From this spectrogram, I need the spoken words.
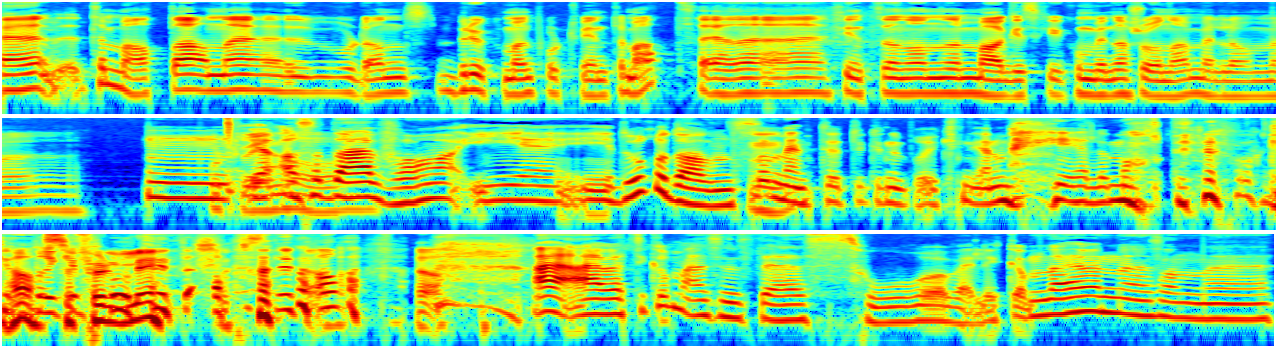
Eh, til mat, da, Anne. Hvordan bruker man portvin til mat? Fins det noen magiske kombinasjoner mellom eh, Mm, Portvin ja, altså og- Da jeg var i, i Dorodalen, så Mm. mente jeg at du kunne bruke den gjennom hele måltidet. Og kunne Ja, bruke selvfølgelig. portvin til absolutt alt. Ja. jeg, jeg vet ikke om jeg syns det er så vellykka, men det er jo en eh, sånn eh, eh,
